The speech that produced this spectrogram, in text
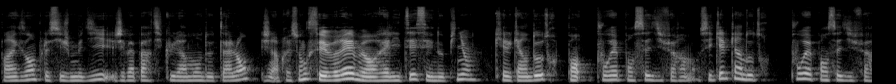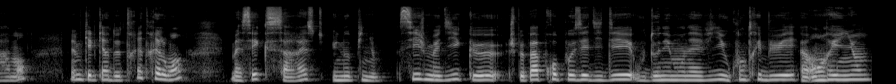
Par exemple, si je me dis j'ai pas particulièrement de talent, j'ai l'impression que c'est vrai, mais en réalité c'est une opinion. Quelqu'un d'autre pourrait penser différemment. Si quelqu'un d'autre pourrait penser différemment, même quelqu'un de très très loin, bah c'est que ça reste une opinion. Si je me dis que je peux pas proposer d'idées ou donner mon avis ou contribuer euh, en réunion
